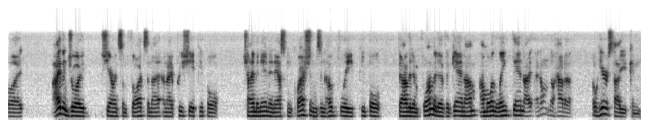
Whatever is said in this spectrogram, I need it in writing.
but I've enjoyed sharing some thoughts, and I and I appreciate people chiming in and asking questions, and hopefully people found it informative. Again, I'm I'm on LinkedIn. I, I don't know how to. Oh, here's how you can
